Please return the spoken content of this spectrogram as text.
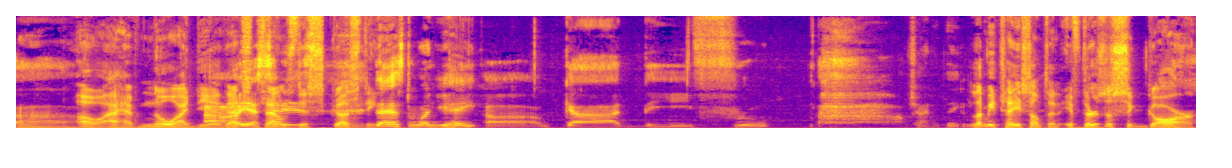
Uh, Oh, I have no idea. Oh, that yes, sounds disgusting. that's the one you hate. Oh God, the fruit. Trying to think. Let me tell you something. If there's a cigar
